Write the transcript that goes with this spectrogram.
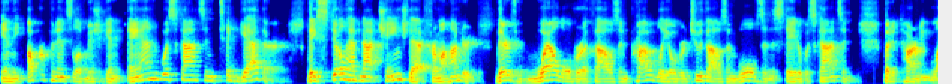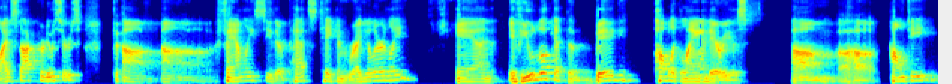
in the upper peninsula of Michigan and Wisconsin together. They still have not changed that from 100. There's well over a thousand, probably over 2,000 wolves in the state of Wisconsin, but it's harming livestock producers. Uh, uh, families see their pets taken regularly. And if you look at the big public land areas, um, uh, county,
